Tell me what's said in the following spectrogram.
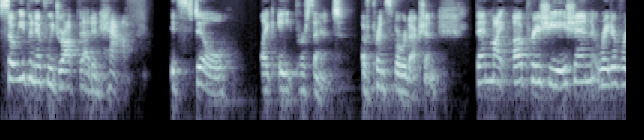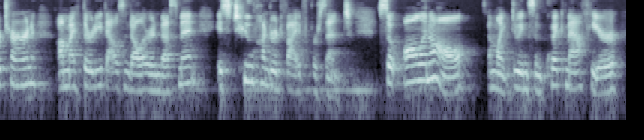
So even if we drop that in half, it's still like 8% of principal reduction. Then my appreciation rate of return on my $30,000 investment is 205%. So all in all, I'm like doing some quick math here.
